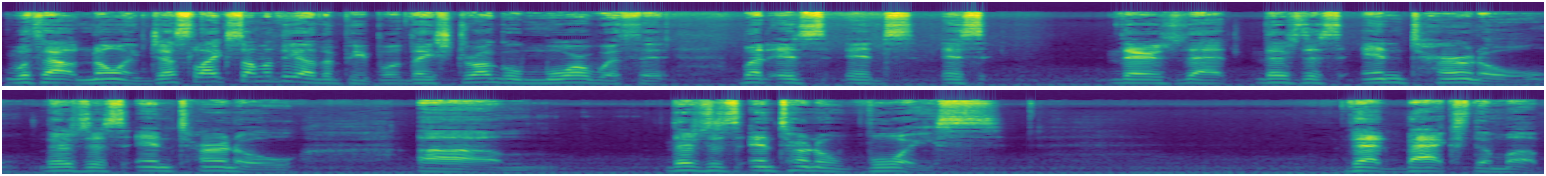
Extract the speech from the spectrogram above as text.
without knowing just like some of the other people they struggle more with it but it's it's it's there's that there's this internal there's this internal um there's this internal voice that backs them up.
